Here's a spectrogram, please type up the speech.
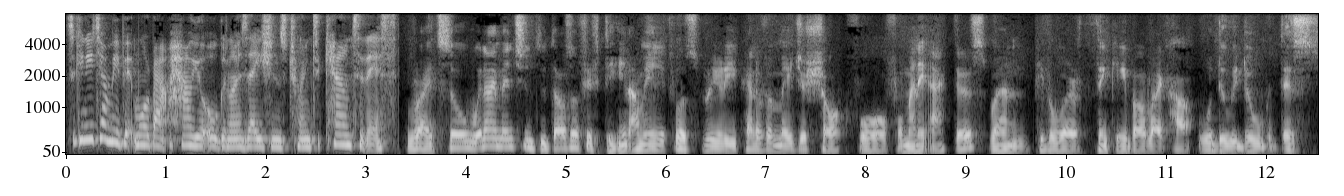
So can you tell me a bit more about how your organization's trying to counter this? Right. So when I mentioned 2015, I mean, it was really kind of a major shock for, for many actors when people were thinking about like, how, what do we do with this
